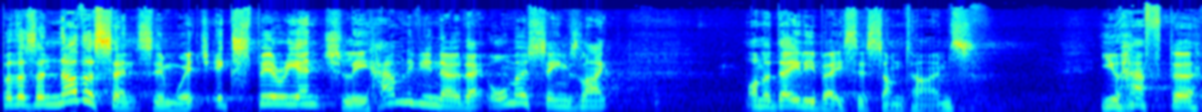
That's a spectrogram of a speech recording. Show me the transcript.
But there's another sense in which, experientially, how many of you know that almost seems like on a daily basis sometimes, you have to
